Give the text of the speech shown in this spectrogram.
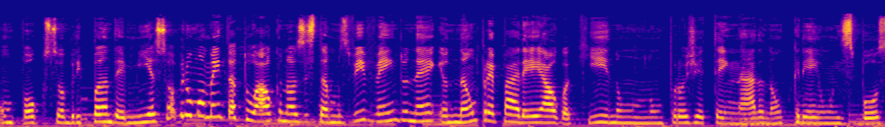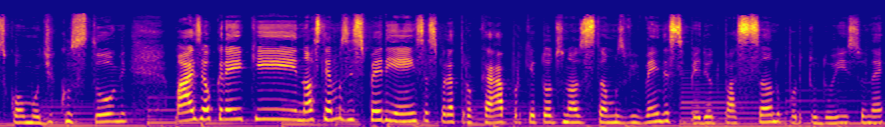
um pouco sobre pandemia, sobre o momento atual que nós estamos vivendo, né? Eu não preparei algo aqui, não, não projetei nada, não criei um esboço como de costume, mas eu creio que nós temos experiências para trocar, porque todos nós estamos vivendo esse período, passando por tudo isso, né?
